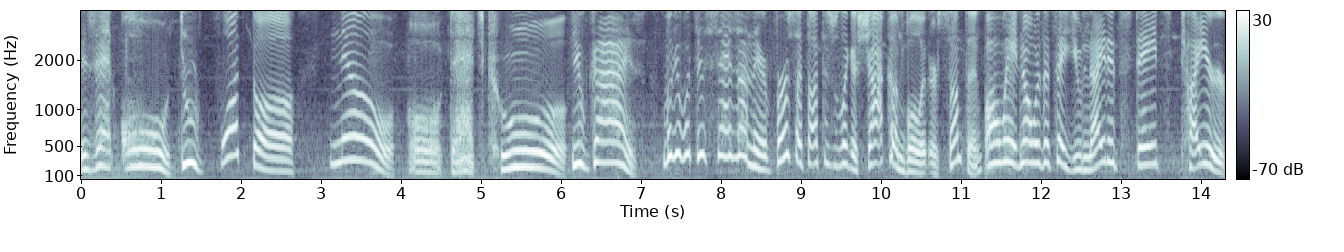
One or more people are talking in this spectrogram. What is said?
is that, oh, dude, what the? No. Oh, that's cool. You guys, look at what this says on there. First, I thought this was like a shotgun bullet or something. Oh, wait, no, what does that say? United States Tire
